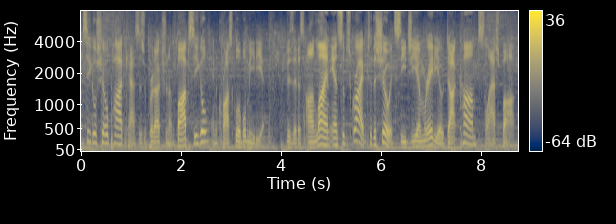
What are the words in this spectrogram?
Bob Siegel Show podcast is a production of Bob Siegel and Cross Global Media. Visit us online and subscribe to the show at cgmradio.com slash bob.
